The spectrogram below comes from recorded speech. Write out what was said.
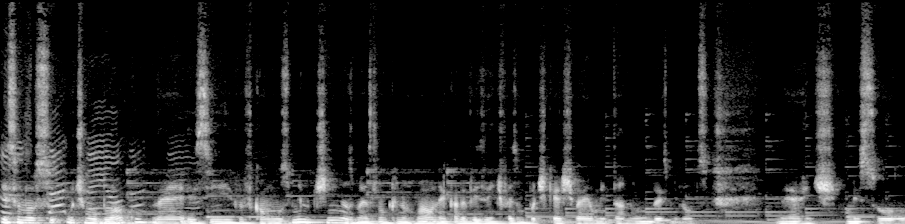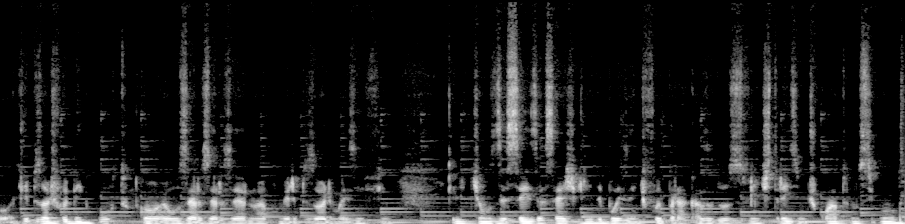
Esse é o nosso último bloco, né? Esse vai ficar uns minutinhos mais longo que normal, né? Cada vez a gente faz um podcast, vai aumentando um, dois minutos. Né? A gente começou. Aquele episódio foi bem curto, igual é o 000, não é o primeiro episódio, mas enfim. Ele tinha uns 16, 17 ali, depois a gente foi para a casa dos 23, 24 no segundo.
